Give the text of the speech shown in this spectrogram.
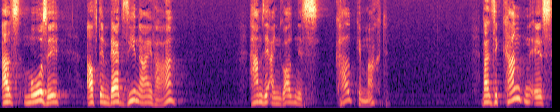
als Mose auf dem Berg Sinai war, haben sie ein goldenes Kalb gemacht, weil sie kannten es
